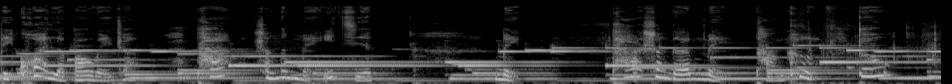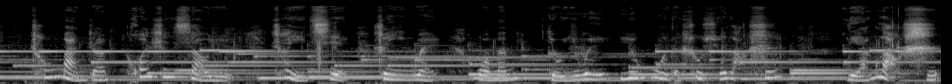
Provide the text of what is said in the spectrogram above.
被快乐包围着。他上的每一节，每他上的每堂课都充。满着欢声笑语，这一切是因为我们有一位幽默的数学老师，梁老师。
